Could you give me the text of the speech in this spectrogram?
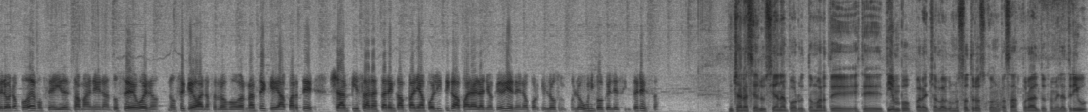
pero no podemos seguir de esta manera. Entonces, bueno, no sé qué van a hacer los gobernantes que aparte ya empiezan a estar en campaña política para el año que viene, ¿no? Porque es lo, lo único que les interesa. Muchas gracias Luciana por tomarte este tiempo para charlar con nosotros, con Pasadas por Alto, FM La Tribu,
